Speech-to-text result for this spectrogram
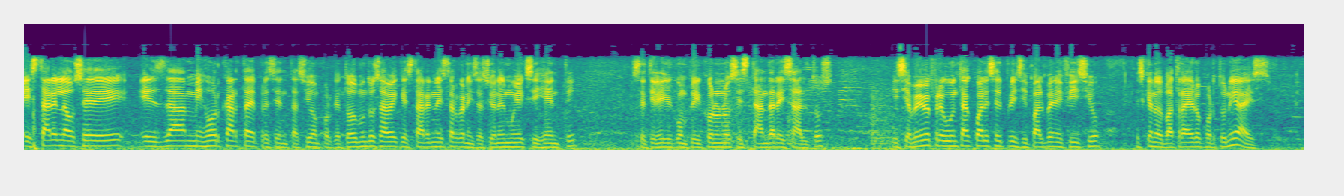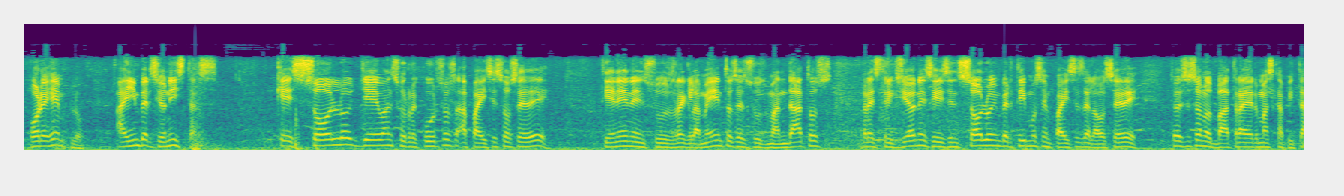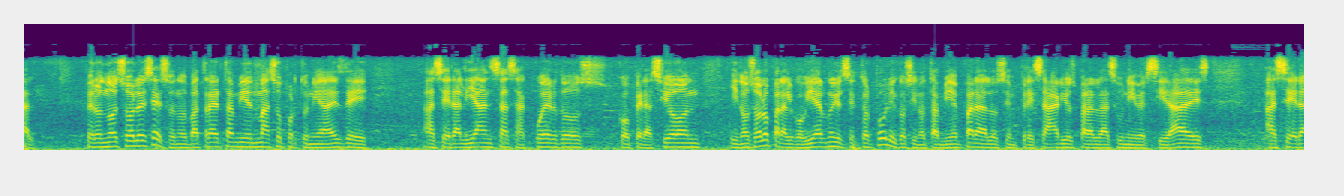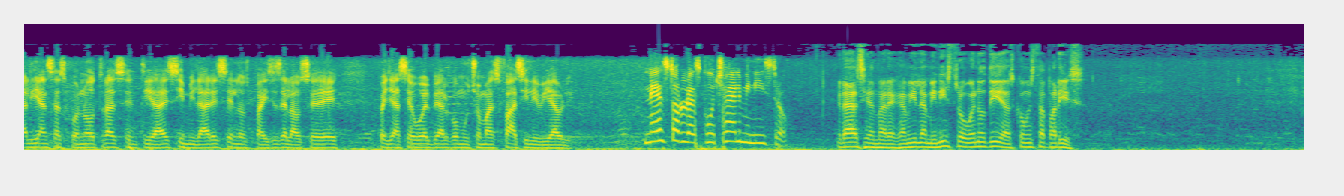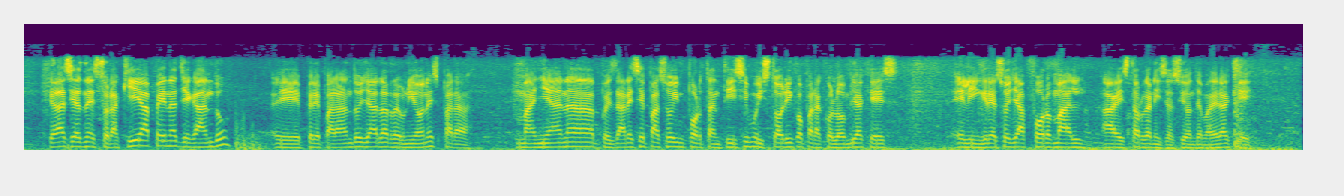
Estar en la OCDE es la mejor carta de presentación, porque todo el mundo sabe que estar en esta organización es muy exigente, se tiene que cumplir con unos estándares altos, y si a mí me preguntan cuál es el principal beneficio, es que nos va a traer oportunidades. Por ejemplo, hay inversionistas que solo llevan sus recursos a países OCDE tienen en sus reglamentos, en sus mandatos restricciones y dicen solo invertimos en países de la OCDE. Entonces eso nos va a traer más capital. Pero no solo es eso, nos va a traer también más oportunidades de hacer alianzas, acuerdos, cooperación, y no solo para el gobierno y el sector público, sino también para los empresarios, para las universidades, hacer alianzas con otras entidades similares en los países de la OCDE, pues ya se vuelve algo mucho más fácil y viable. Néstor, lo escucha el ministro. Gracias, María Camila. Ministro, buenos días. ¿Cómo está París? Gracias, Néstor. Aquí apenas llegando, eh, preparando ya las reuniones para mañana pues dar ese paso importantísimo, histórico para Colombia, que es el ingreso ya formal a esta organización. De manera que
